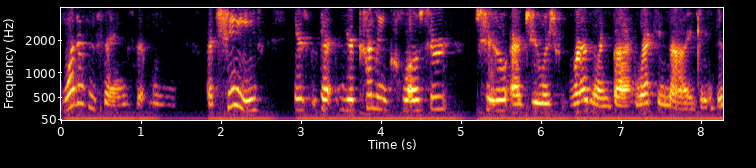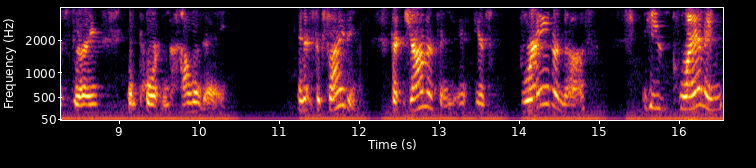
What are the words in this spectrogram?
one of the things that we achieve is that we're coming closer to our Jewish brethren by recognizing this very important holiday. And it's exciting that Jonathan is brave enough. He's planning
